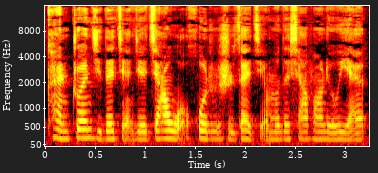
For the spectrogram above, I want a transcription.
看专辑的简介，加我，或者是在节目的下方留言。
